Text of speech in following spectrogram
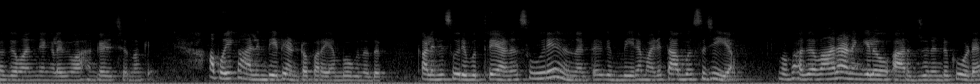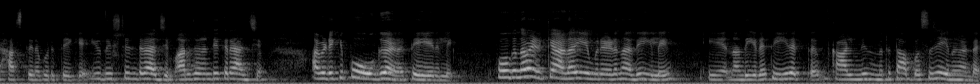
ഭഗവാൻ ഞങ്ങളെ വിവാഹം കഴിച്ചതെന്നൊക്കെ. അപ്പോൾ ഈ കാളിന്തിയുടെ കേട്ടോ പറയാൻ പോകുന്നത്? കളിന്തി സൂര്യപുത്രിയാണ്. സൂര്യൻ നിന്നിട്ട് ഗംഭീരമായി തപസ് ചെയ്യാം. അപ്പോൾ ഭഗവാനാണെങ്കിലോ അർജുനന്റെ കൂടെ ഹസ്തിനപുരത്തേക്ക് യുധിഷ്ഠിരന്റെ രാജ്യം അർജുനന്റെ ഒക്കെ രാജ്യം അവിടേക്ക് പോവുകയാണ് തേരിൽ പോകുന്ന വഴിക്കാണ് യമുനയുടെ നദിയിലെ ഈ നദിയുടെ തീരത്ത് കാളിന്തി നിന്നിട്ട് തപസ് ചെയ്യുന്നത് കണ്ടേ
